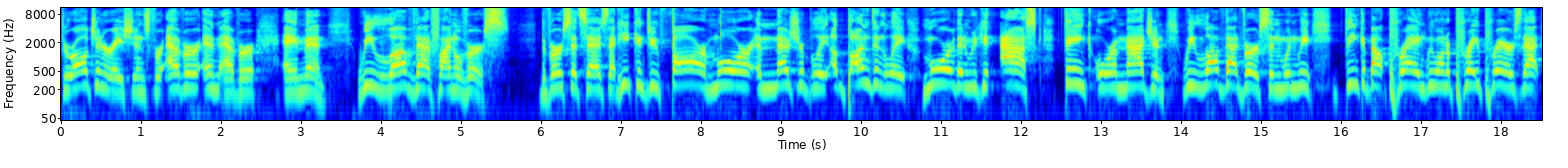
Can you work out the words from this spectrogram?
through all generations, forever and ever. Amen. We love that final verse. The verse that says that he can do far more immeasurably, abundantly, more than we could ask, think, or imagine. We love that verse. And when we think about praying, we want to pray prayers that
